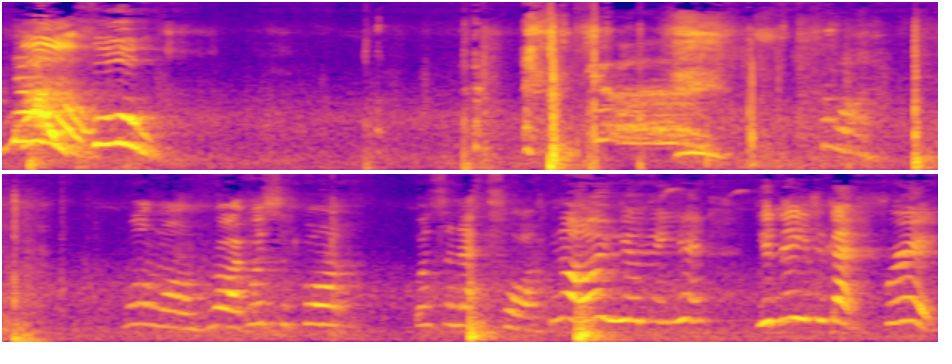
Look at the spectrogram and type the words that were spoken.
No! Four! Come on. One more. Right, what's the one? What's the next one? No, you, you, you need to get three.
